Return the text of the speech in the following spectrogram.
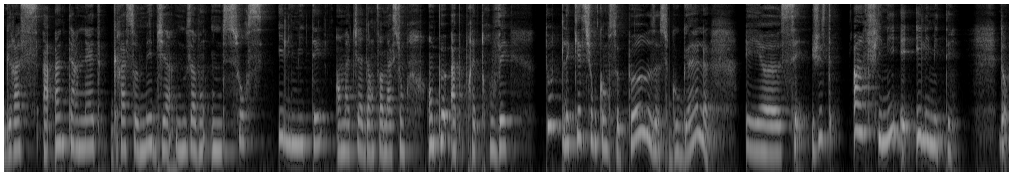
grâce à Internet, grâce aux médias, nous avons une source illimitée en matière d'information. On peut à peu près trouver toutes les questions qu'on se pose sur Google et euh, c'est juste infini et illimité. Donc,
